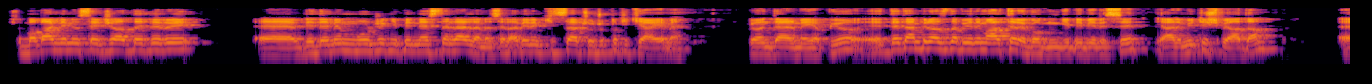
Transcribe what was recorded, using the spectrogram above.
işte babaannemin seccadeleri, e, dedemin murcu gibi nesnelerle mesela benim kişisel çocukluk hikayeme gönderme yapıyor. E, dedem biraz da benim alter egom gibi birisi. Yani müthiş bir adam. E,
